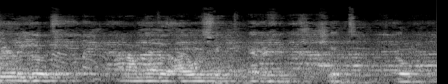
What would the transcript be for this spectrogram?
Really good. And I'm never, I always think everything's shit. So.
